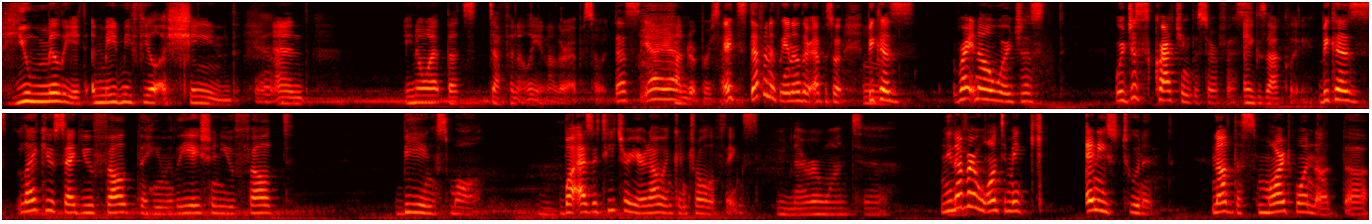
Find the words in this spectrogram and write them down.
humiliate and made me feel ashamed. Yeah. And you know what? That's definitely another episode. That's yeah, yeah. 100%. It's definitely another episode Mm. because right now we're just we're just scratching the surface. exactly. Because like you said, you felt the humiliation, you felt being small. Mm. But as a teacher, you're now in control of things. You never want to. You never want to make any student, not the smart one, not the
